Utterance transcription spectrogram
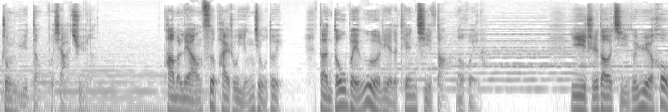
终于等不下去了。他们两次派出营救队，但都被恶劣的天气挡了回来。一直到几个月后，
